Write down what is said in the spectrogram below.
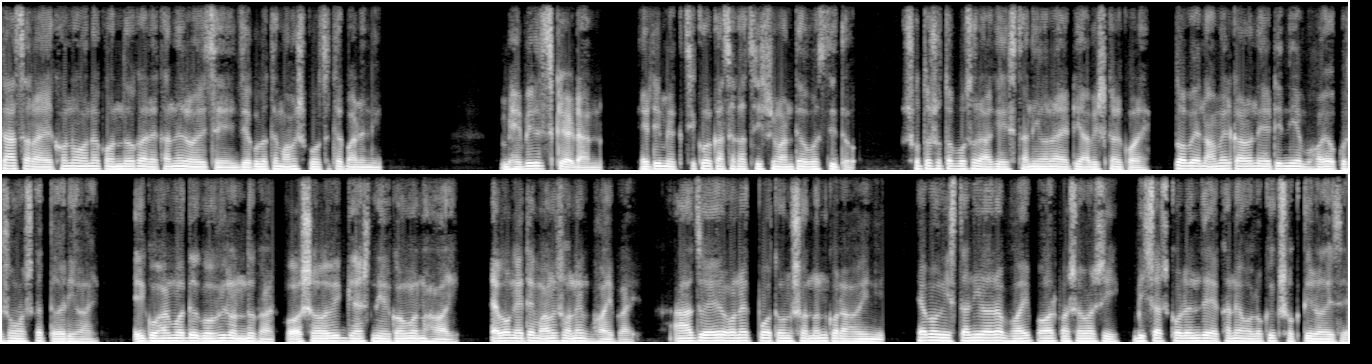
তাছাড়া এখনও অনেক অন্ধকার এখানে রয়েছে, যেগুলোতে মানুষ পৌঁছতে পারেনি। ভেবিল স্কেডান এটি মেক্সিকোর কাছাকাছি সীমান্তে অবস্থিত। শত শত বছর আগে স্থানীয়রা এটি আবিষ্কার করে। তবে নামের কারণে এটি নিয়ে ভয় ও কুসংস্কার তৈরি হয়। এই গুহার মধ্যে গভীর অন্ধকার অস্বাভাবিক গ্যাস নির্গমন হয়, এবং এতে মানুষ অনেক ভয় পায়। আজও এর অনেক পথ অনুসন্ধান করা হয়নি। এবং স্থানীয়রা ভয় পাওয়ার পাশাপাশি বিশ্বাস করেন যে এখানে অলৌকিক শক্তি রয়েছে।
